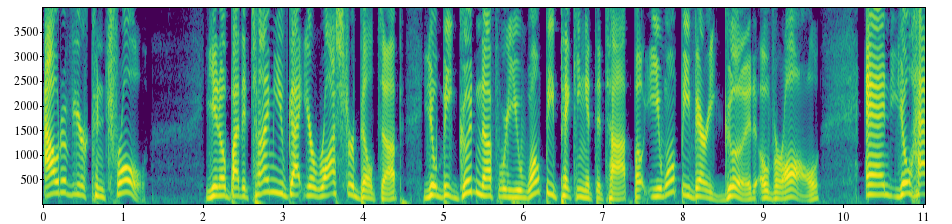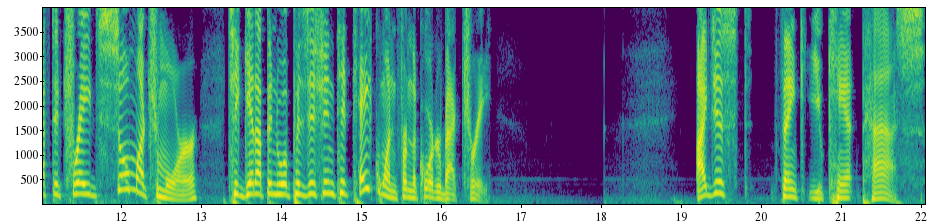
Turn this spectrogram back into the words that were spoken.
out of your control. You know, by the time you've got your roster built up, you'll be good enough where you won't be picking at the top, but you won't be very good overall and you'll have to trade so much more to get up into a position to take one from the quarterback tree. I just think you can't pass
